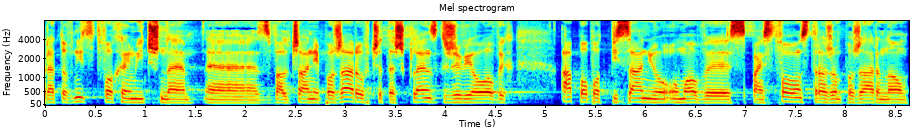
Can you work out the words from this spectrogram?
ratownictwo chemiczne, e, zwalczanie pożarów czy też klęsk żywiołowych, a po podpisaniu umowy z Państwową Strażą Pożarną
